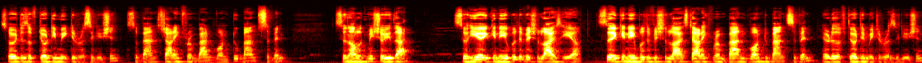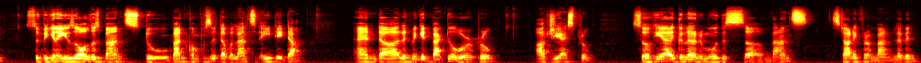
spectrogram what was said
So it is of 30 meter resolution. So band starting from band 1 to band 7. So now let me show you that. So here you can able to visualize here. So you can able to visualize starting from band 1 to band 7. Here it is of 30 meter resolution. So we're gonna use all those bands to band composite our Landsat 8 data. And uh, let me get back to our Pro, ArcGIS Pro. So here I'm gonna remove this uh, bands starting from band 11,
